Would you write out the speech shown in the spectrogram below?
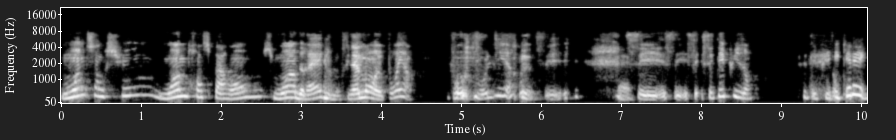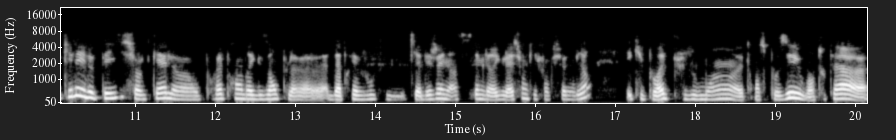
moins de sanctions, moins de transparence, moins de règles. Finalement, euh, pour rien. Faut, faut le dire. C'est Ouais. épuisant. Et quel est, quel est le pays sur lequel on pourrait prendre exemple, d'après vous, qui, qui a déjà un système de régulation qui fonctionne bien et qui pourrait être plus ou moins euh, transposé, ou en tout cas euh,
